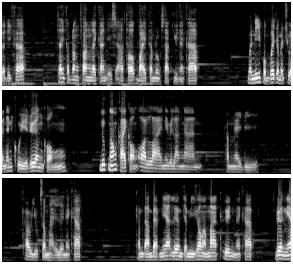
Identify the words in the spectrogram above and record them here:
สวัสดีครับ ท่านกำลังฟังรายการ HR Talk by ธรรมรงศักดิ์อยู่นะครับ วันนี้ผมก็จะมาชวนท่านคุยเรื่องของลูกน้องขายของออนไลน์ในเวลางานทำไงดี เข้ายุคสมัยเลยนะครับคำถามแบบนี้เริ่มจะมีเข้ามามากขึ้นนะครับ เรื่องนี้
